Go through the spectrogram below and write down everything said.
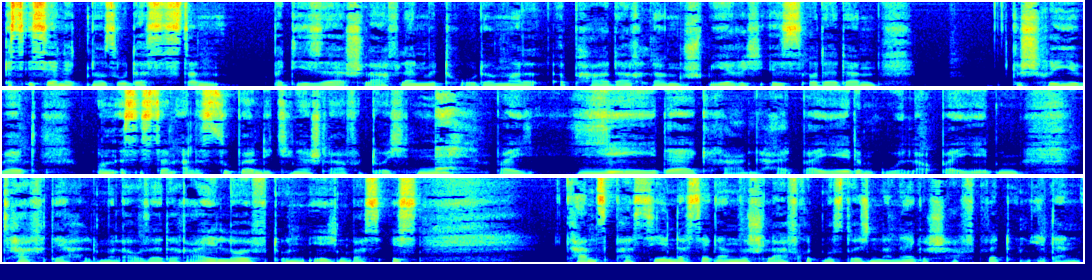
es ist ja nicht nur so, dass es dann bei dieser Schlaflernmethode mal ein paar Tage lang schwierig ist oder dann geschrien wird und es ist dann alles super und die Kinder schlafen durch. Ne, bei jeder Krankheit, bei jedem Urlaub, bei jedem Tag, der halt mal außer der Reihe läuft und irgendwas ist, kann es passieren, dass der ganze Schlafrhythmus durcheinander geschafft wird und ihr dann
